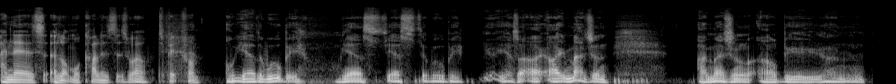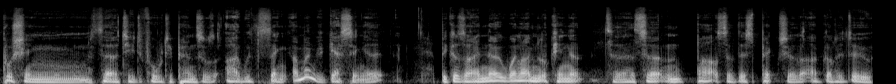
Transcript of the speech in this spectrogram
And there's a lot more colours as well to pick from. Oh, yeah, there will be. Yes, yes, there will be. Yes, I, I imagine. I imagine I'll be um, pushing thirty to forty pencils. I would think. I'm only guessing it because I know when I'm looking at uh, certain parts of this picture that I've got to do,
